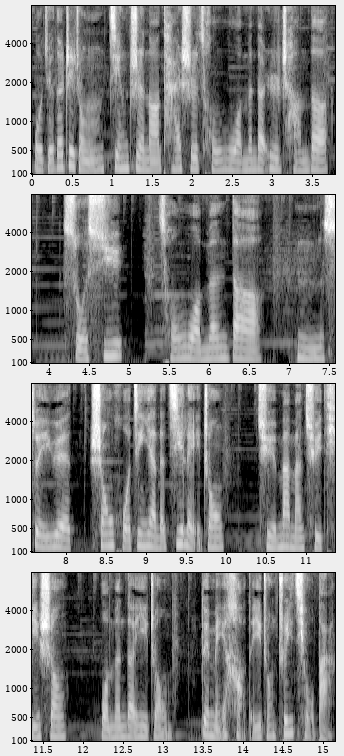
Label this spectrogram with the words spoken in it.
我觉得这种精致呢，它是从我们的日常的所需，从我们的嗯岁月生活经验的积累中。去慢慢去提升我们的一种对美好的一种追求吧，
